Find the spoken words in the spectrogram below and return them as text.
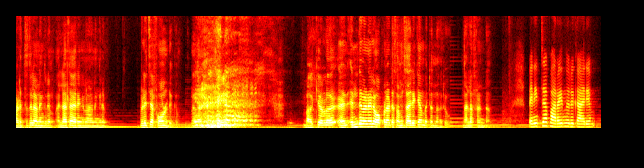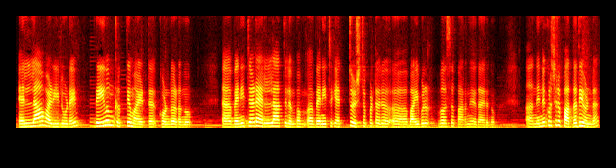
പഠിത്തത്തിലാണെങ്കിലും അല്ലാത്ത കാര്യങ്ങളാണെങ്കിലും വിളിച്ചാൽ ഫോൺ എടുക്കും. ബാക്കിയുള്ള എന്ത് വേണേലും ഓപ്പണായിട്ട് സംസാരിക്കാൻ പറ്റുന്ന ഒരു നല്ല ഫ്രണ്ടാണ് ബെനിറ്റ പറയുന്ന ഒരു കാര്യം എല്ലാ വഴിയിലൂടെയും ദൈവം കൃത്യമായിട്ട് കൊണ്ടു നടന്നു ബെനീറ്റയുടെ എല്ലാത്തിലും ഇപ്പം ബെനീറ്റയ്ക്ക് ഏറ്റവും ഇഷ്ടപ്പെട്ട ഒരു ബൈബിൾ വേഴ്സ് പറഞ്ഞു ഇതായിരുന്നു. നിന്നെക്കുറിച്ചൊരു പദ്ധതിയുണ്ട്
